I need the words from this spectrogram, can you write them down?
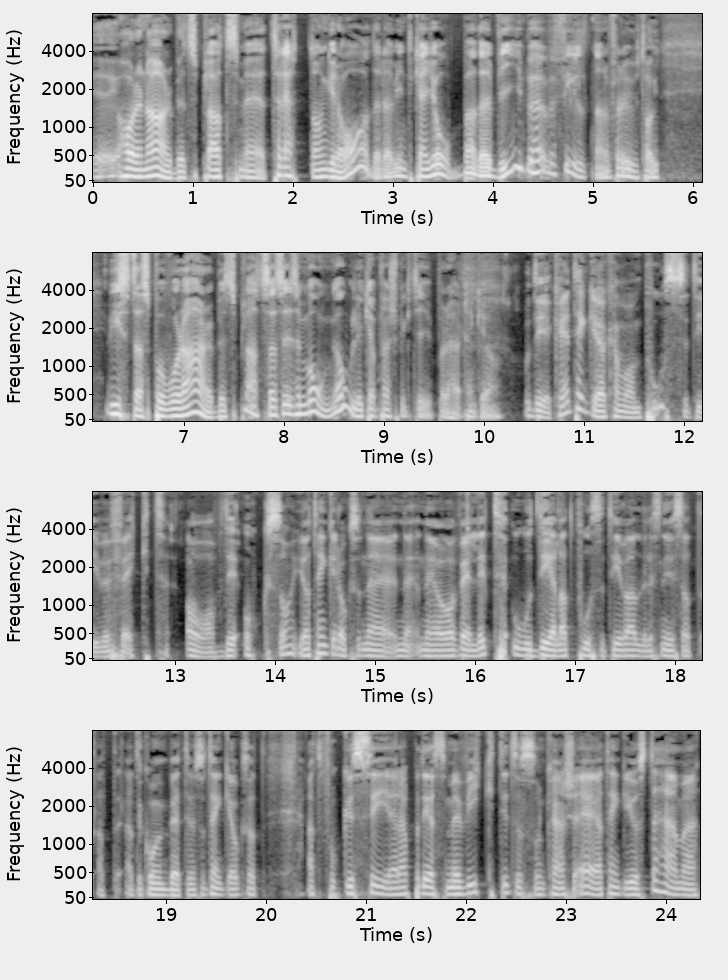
eh, har en arbetsplats med 13 grader där vi inte kan jobba, där vi behöver filtarna för att överhuvudtaget vistas på vår arbetsplats. Alltså det finns många olika perspektiv på det här tänker jag. Och det kan jag tänka jag kan vara en positiv effekt av det också. Jag tänker också när, när jag var väldigt odelat positiv alldeles nyss att, att, att det kommer bättre, så tänker jag också att, att fokusera på det som är viktigt och som kanske är, jag tänker just det här med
